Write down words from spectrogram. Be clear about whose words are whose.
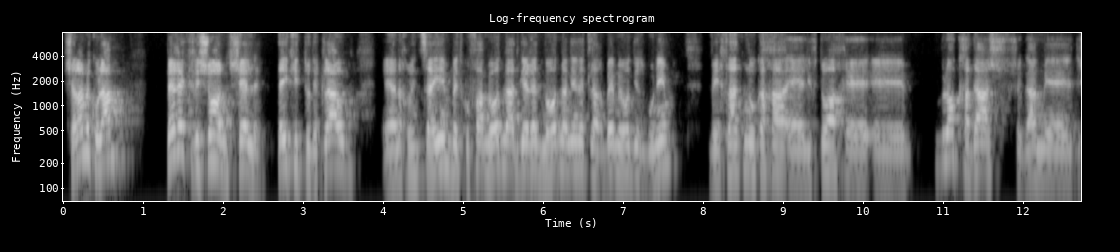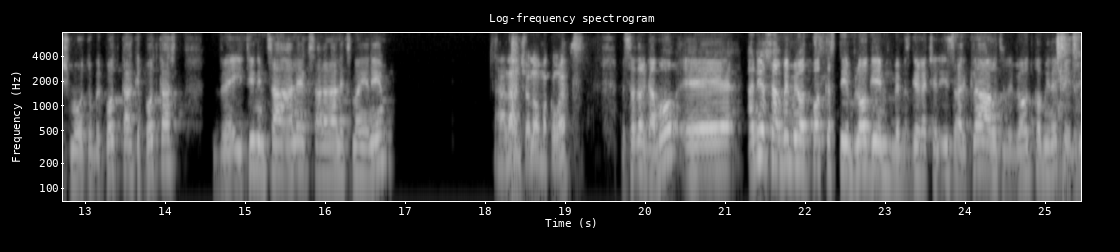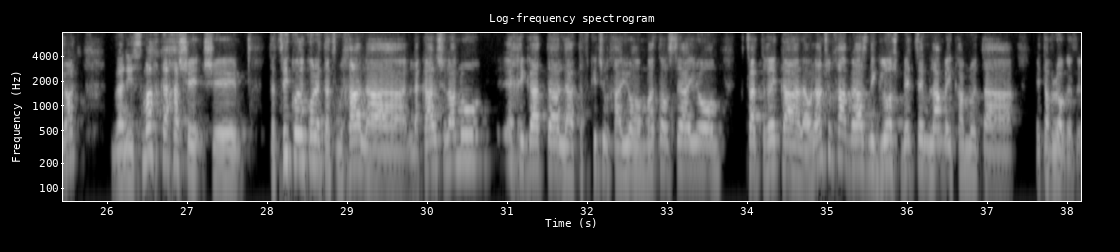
Speaker 1: שלום לכולם, פרק ראשון של Take it to the cloud, אנחנו נמצאים בתקופה מאוד מאתגרת, מאוד מעניינת להרבה מאוד ארגונים, והחלטנו ככה לפתוח בלוג חדש, שגם תשמעו אותו בפודקאסט, כפודקאסט, ואיתי נמצא אלכס, אהלן אלכס, מה העניינים?
Speaker 2: אהלן, שלום, מה קורה?
Speaker 1: בסדר גמור. אני עושה הרבה מאוד פודקאסטים, ולוגים במסגרת של Israel Cloud ועוד כל מיני פעילויות, ואני אשמח ככה ש... ש... קודם כל את עצמך לקהל שלנו, איך הגעת לתפקיד שלך היום, מה אתה עושה היום, קצת רקע על העולם שלך, ואז נגלוש בעצם למה הקמנו את, ה, את הוולוג הזה.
